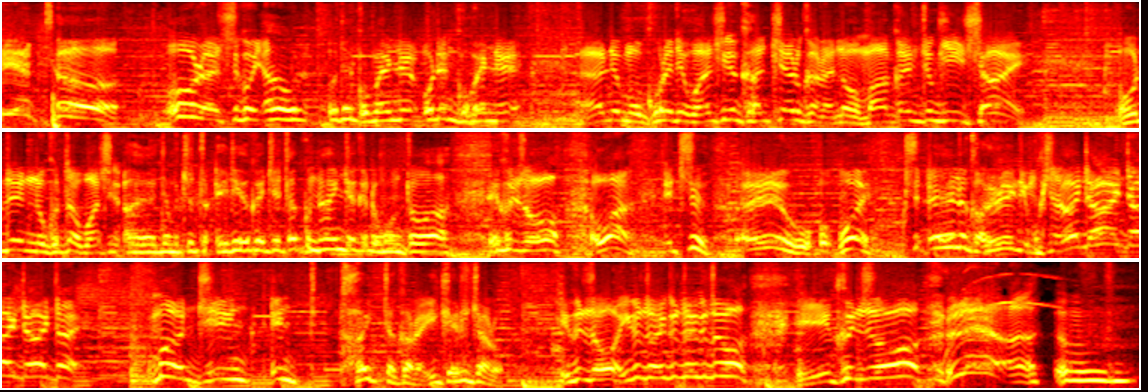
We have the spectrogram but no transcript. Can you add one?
リアットほらすごい。あおおでんごめんね。おでんごめんね。あでもこれでわしが買っちゃうからの。任せときんしゃい。おでんのことはわしが。あでもちょっとエリアが出たくないんだけど本当は。いくぞ。ワンツーえー、おいえー、なんかレディも来た。痛い痛い痛い痛いまあジン入ったからいけるじゃろ。行くぞ行くぞ行くぞ行くぞ。行くぞ。レうん。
